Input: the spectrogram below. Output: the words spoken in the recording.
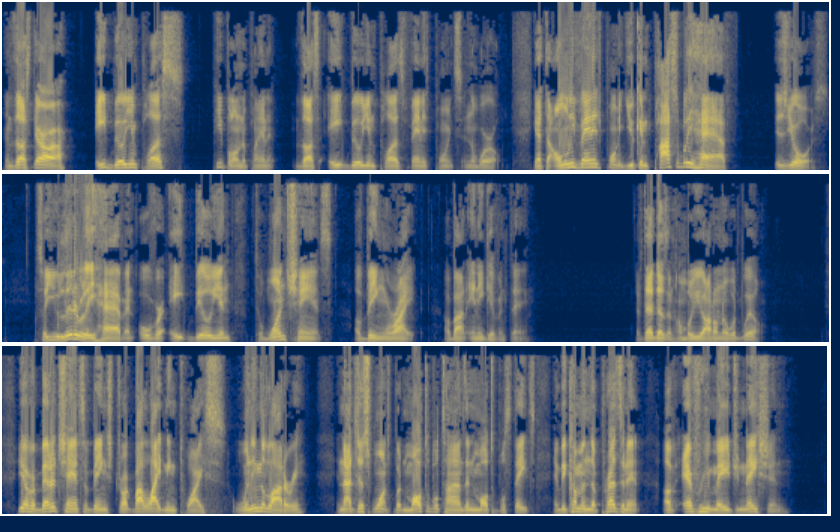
And thus there are 8 billion plus people on the planet, thus 8 billion plus vantage points in the world. Yet the only vantage point you can possibly have is yours. So you literally have an over 8 billion to 1 chance of being right about any given thing. If that doesn't humble you, I don't know what will. You have a better chance of being struck by lightning twice, winning the lottery, and not just once, but multiple times in multiple states, and becoming the president of every major nation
